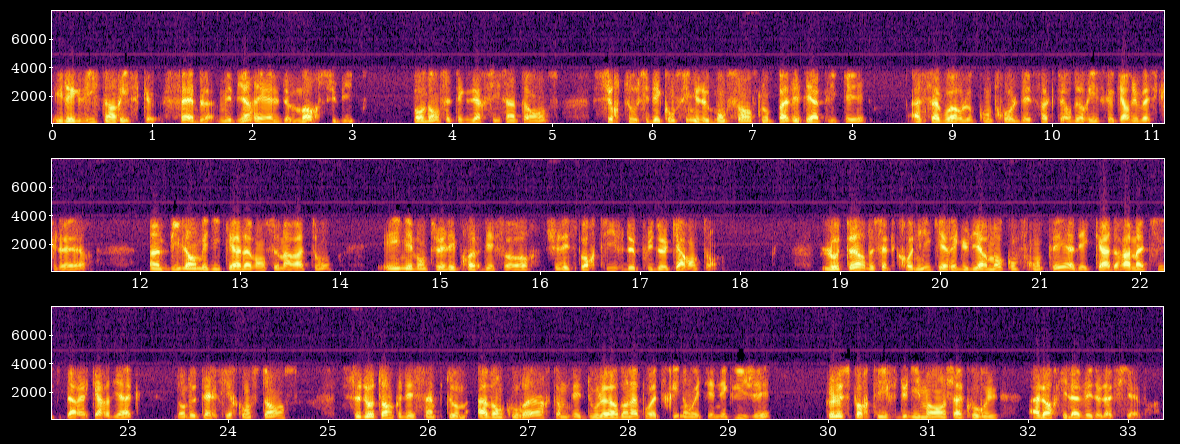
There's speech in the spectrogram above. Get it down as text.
Il existe un risque faible mais bien réel de mort subite pendant cet exercice intense, surtout si des consignes de bon sens n'ont pas été appliquées à savoir le contrôle des facteurs de risque cardiovasculaire, un bilan médical avant ce marathon et une éventuelle épreuve d'effort chez les sportifs de plus de 40 ans. L'auteur de cette chronique est régulièrement confronté à des cas dramatiques d'arrêt cardiaque dans de telles circonstances, ce d'autant que des symptômes avant-coureurs, comme des douleurs dans la poitrine, ont été négligés, que le sportif du dimanche a couru alors qu'il avait de la fièvre.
